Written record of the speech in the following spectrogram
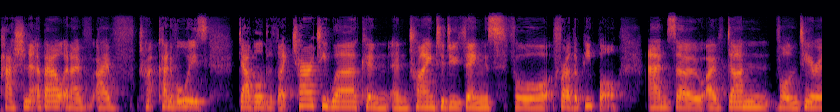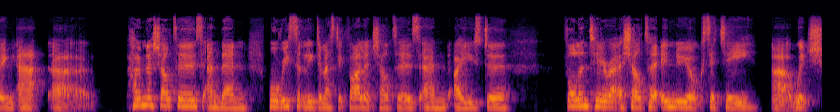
passionate about and i've i've kind of always dabbled with like charity work and and trying to do things for for other people. And so i've done volunteering at uh, homeless shelters and then more recently domestic violence shelters. And i used to volunteer at a shelter in new york city uh, which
